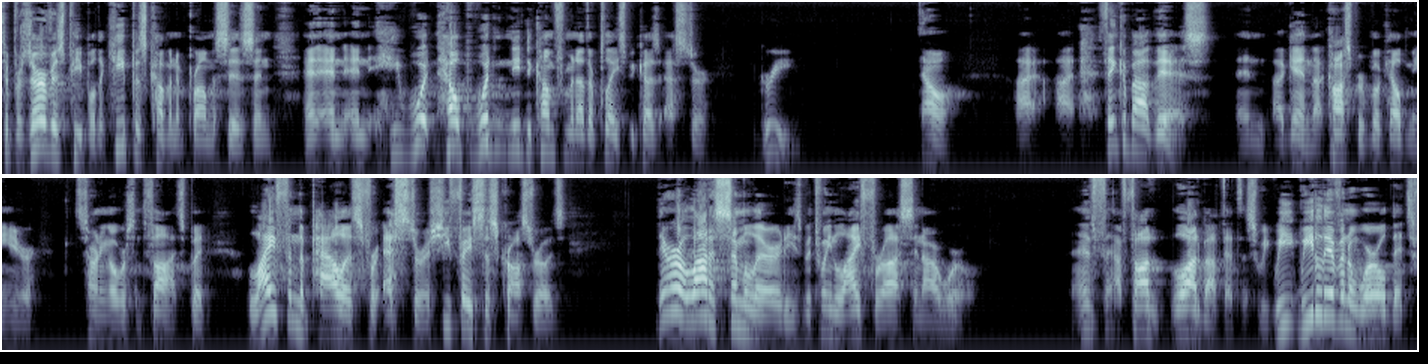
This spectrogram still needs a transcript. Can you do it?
to preserve his people, to keep his covenant promises. And, and, and, and he would, help wouldn't need to come from another place because Esther agreed. Now, I, I think about this. And again, that Cosper book helped me here, turning over some thoughts. But life in the palace for Esther as she faced this crossroads, there are a lot of similarities between life for us in our world. I've, I've thought a lot about that this week. We, we live in a world that's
